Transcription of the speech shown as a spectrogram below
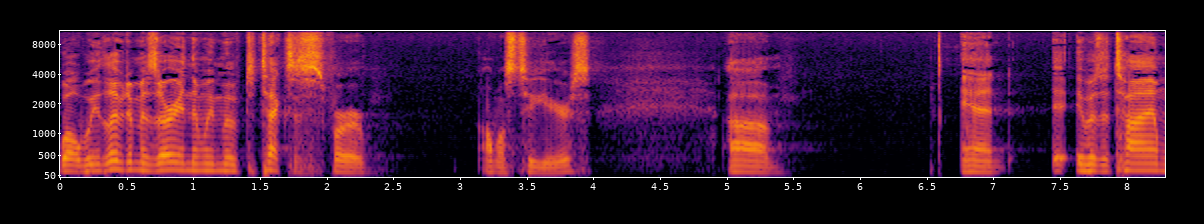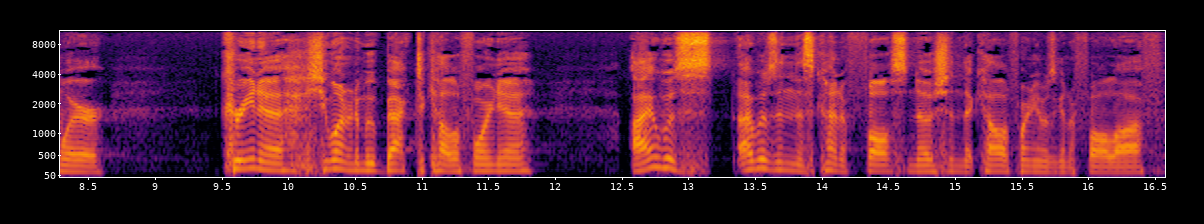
Well, we lived in Missouri and then we moved to Texas for almost two years. Um, and it, it was a time where Karina, she wanted to move back to California. I was I was in this kind of false notion that California was going to fall off.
